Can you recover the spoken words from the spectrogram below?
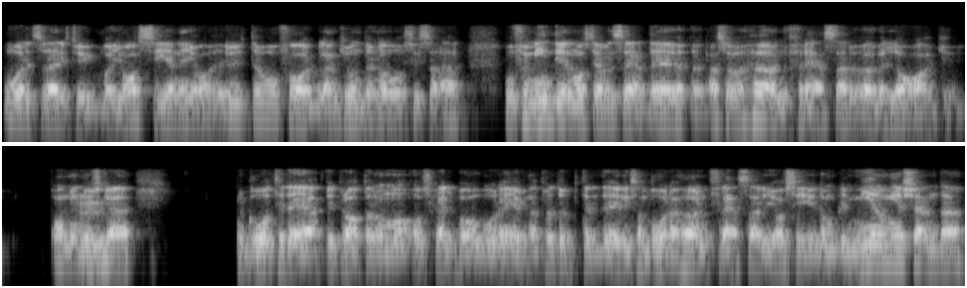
årets verktyg, vad jag ser när jag är ute och far bland kunderna och så här. Och för min del måste jag väl säga att det är alltså hörnfräsar överlag. Om vi nu Mm. ska gå till det att vi pratar om oss själva och våra egna produkter. Det är liksom våra hörnfräsar. Jag ser ju de blir mer och mer kända.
